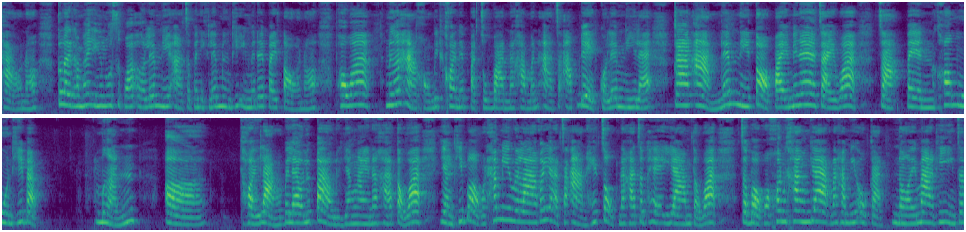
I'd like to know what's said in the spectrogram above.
ข่าวเนาะก็เลยทำให้อิงรู้สึกว่าเออเล่มนี้อาจจะเป็นอีกเล่มหนึ่งที่อิงไม่ได้ไปต่อเนาะเพราะว่าเนื้อหาของบิตคอยในปัจจุบันนะคะมันอาจจะอัปเดตกว่าเล่มนี้และ การอ่านเล่มนี้ต่อไปไม่แน่ใจว่าจะเป็นข้อมูลที่แบบเหมือนเอ่อ ถอยหลังไปแล้วหรือเปล่าหรือยังไงนะคะ แต่ว่าอย่างที่บอกว่าถ้ามีเวลาก็อยากจะอ่านให้จบนะคะ จะพยายามแต่ว่าจะบอกว่าค่อนข้างยากนะคะ มีโอกาสน้อยมากที่อิงจะ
